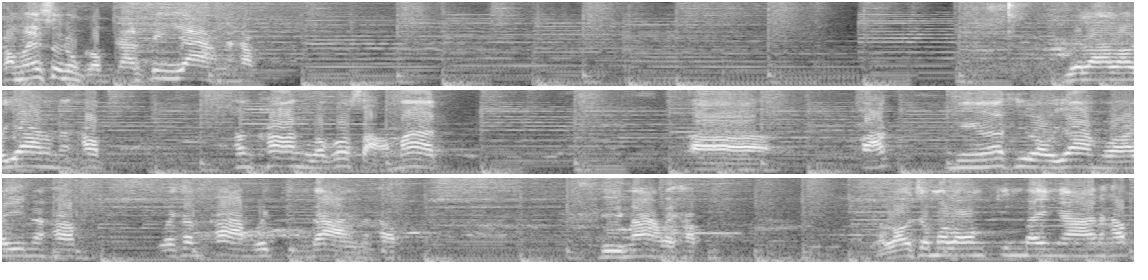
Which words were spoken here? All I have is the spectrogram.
ทำให้สนุกกับการปิ้งย่างนะครับ เวลาเราย่างนะครับ ข้างๆเราก็สามารถ พักเนื้อที่เราย่างไว้นะครับ ไว้ข้างๆไว้กินได้นะครับ ดีมากเลยครับ เดี๋ยวเราจะมาลองกินใบงานะครับ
